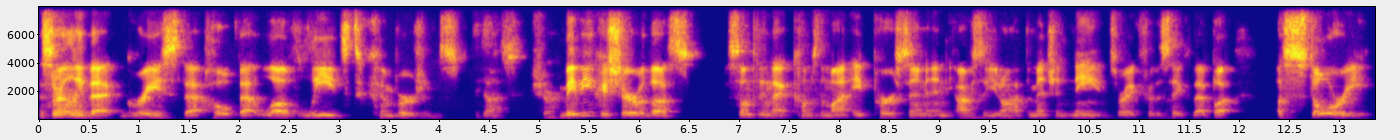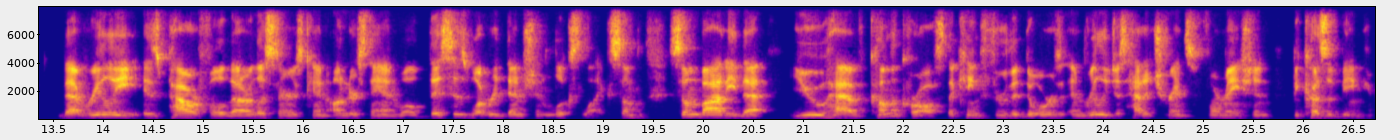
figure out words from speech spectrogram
And certainly, that grace, that hope, that love leads to conversions. It does, sure. Maybe you could share with us something that comes to mind a person, and obviously, you don't have to mention names, right, for the sake of that, but a story that really is powerful that our listeners can understand well this is what redemption looks like some somebody that you have come across that came through the doors and really just had a transformation because of being here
